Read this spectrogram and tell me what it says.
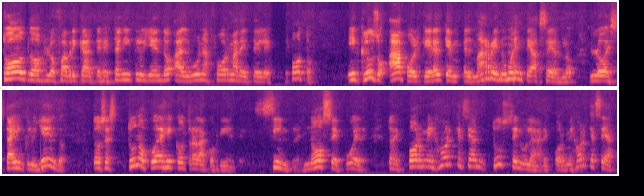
todos los fabricantes están incluyendo alguna forma de telefoto. Incluso Apple, que era el, que, el más renuente a hacerlo, lo está incluyendo. Entonces, tú no puedes ir contra la corriente. Simple, no se puede. Entonces, por mejor que sean tus celulares, por mejor que sea,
